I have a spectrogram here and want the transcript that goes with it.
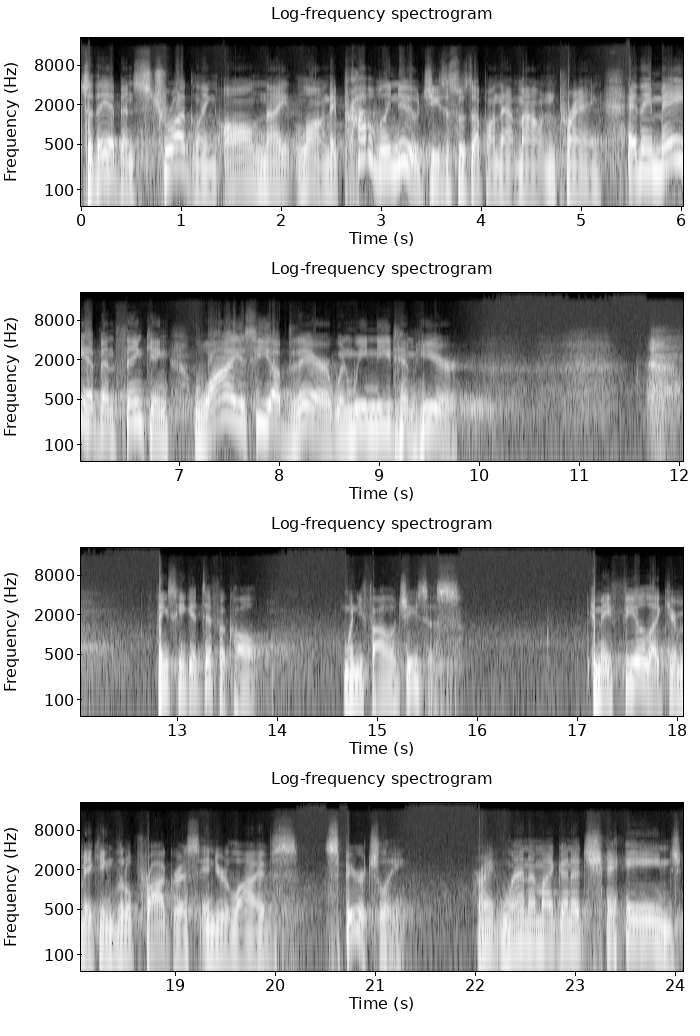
So they had been struggling all night long. They probably knew Jesus was up on that mountain praying. And they may have been thinking, why is he up there when we need him here? Things can get difficult when you follow Jesus. It may feel like you're making little progress in your lives spiritually right? When am I going to change?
